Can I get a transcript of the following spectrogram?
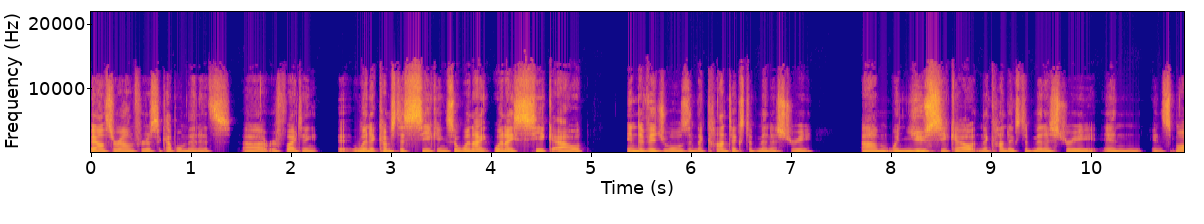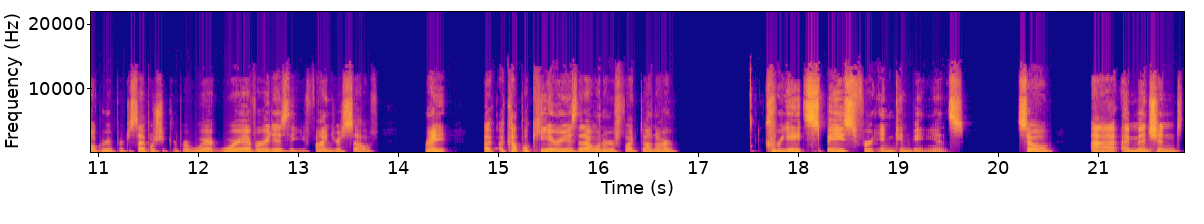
bounce around for just a couple minutes, uh, reflecting. When it comes to seeking, so when I when I seek out individuals in the context of ministry, um, when you seek out in the context of ministry in in small group or discipleship group or where, wherever it is that you find yourself, right? A, a couple key areas that I want to reflect on are create space for inconvenience. So uh, I mentioned,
